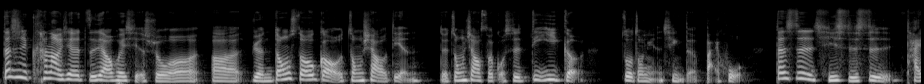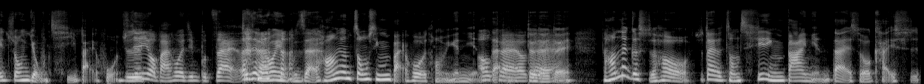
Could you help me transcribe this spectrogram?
但是看到一些资料会写说，呃，远东搜狗中校店，对，忠孝 SOGO 是第一个做周年庆的百货，但是其实是台中永琪百货，就是有百货已经不在了，而且百货也不在，好像跟中兴百货同一个年代。okay, okay. 对对对。然后那个时候就大概从七零八零年代的时候开始，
